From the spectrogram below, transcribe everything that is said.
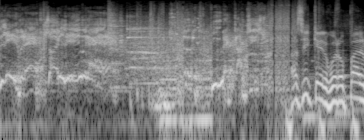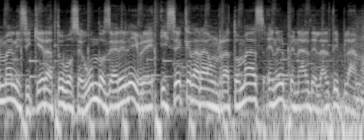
¡Libre! ¡Soy libre! ¡Me cachis! Así que el Güero Palma ni siquiera tuvo segundos de aire libre y se quedará un rato más en el penal del Altiplano.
